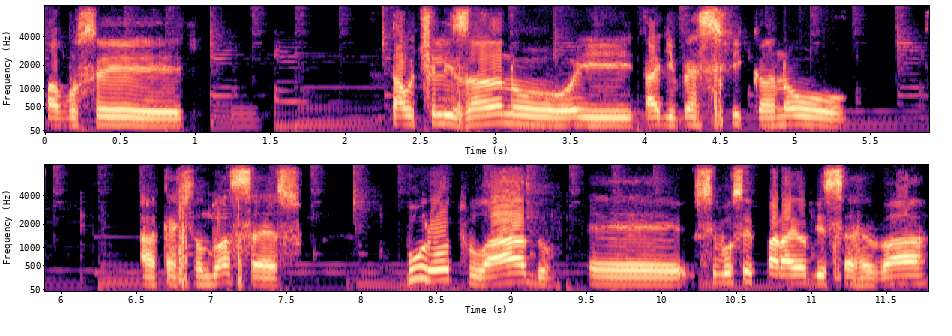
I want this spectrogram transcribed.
para você estar tá utilizando e estar tá diversificando a questão do acesso. Por outro lado, é, se você parar e observar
